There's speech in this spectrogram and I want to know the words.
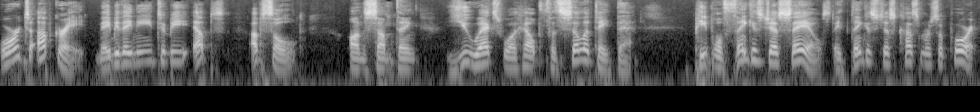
or to upgrade, maybe they need to be ups, upsold on something, UX will help facilitate that. People think it's just sales. They think it's just customer support.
